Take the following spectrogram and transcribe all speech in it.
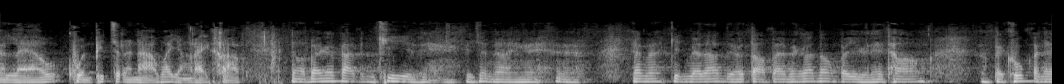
กันแล้ว ควรพิจารณาว่าอย่างไรครับ ต่อไปก็กลายเป็นขี้เลยพิจารณาไงใช่ไหมกินไปแล้วเดี๋ยวต่อไปมันก็ต้องไปอยู่ในท้อง ไปคุกกันใน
